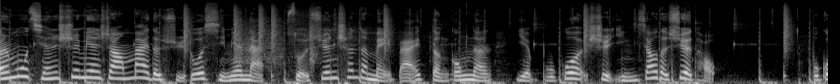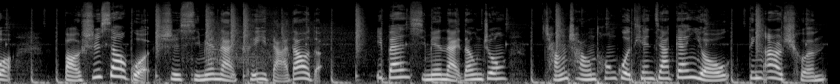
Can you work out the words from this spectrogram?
而目前市面上卖的许多洗面奶所宣称的美白等功能，也不过是营销的噱头。不过，保湿效果是洗面奶可以达到的。一般洗面奶当中，常常通过添加甘油、丁二醇、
